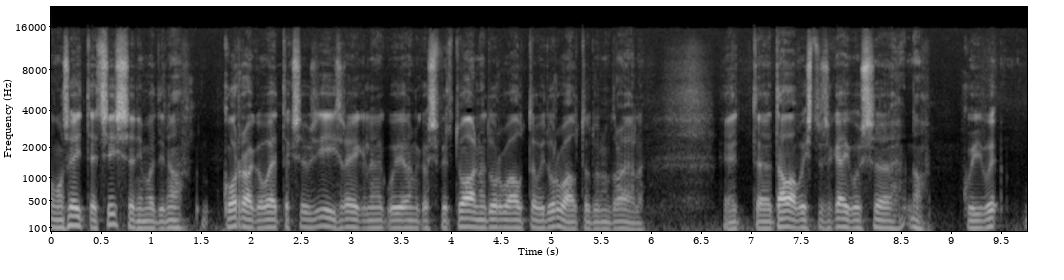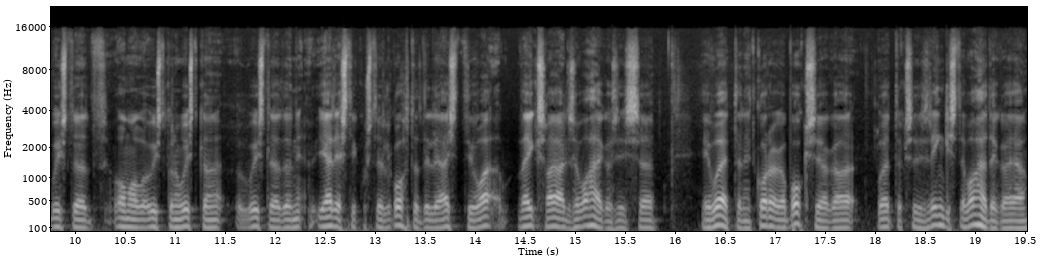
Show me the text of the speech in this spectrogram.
oma sõitjaid sisse niimoodi noh, korraga võetakse ju siis reeglina, kui on kas virtuaalne turvaauto või turvaauto tulnud rajale. et äh, tavavõistluse käigus äh, noh, kui võistlejad, oma võistkonna võistka, võistlejad on järjestikustel kohtadel ja hästi va-, väikse ajalise vahega, siis äh, ei võeta neid korraga boksi, aga võetakse siis ringiste vahedega ja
